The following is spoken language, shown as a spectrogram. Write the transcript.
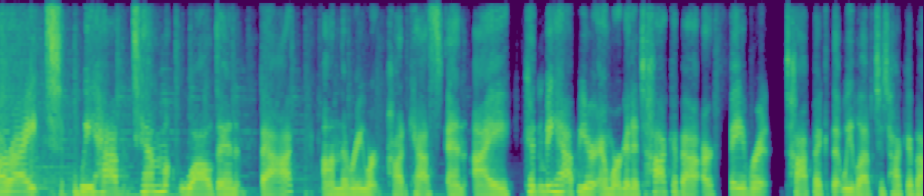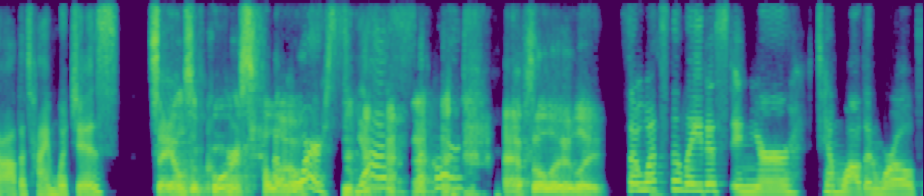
All right, we have Tim Walden back on the Rework podcast, and I couldn't be happier. And we're going to talk about our favorite topic that we love to talk about all the time, which is sales, of course. Hello. Of course. Yes, of course. Absolutely. So, what's the latest in your Tim Walden world?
